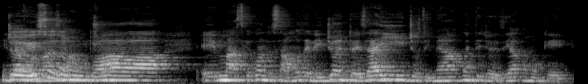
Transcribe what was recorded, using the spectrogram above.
en Yo la he forma visto eso mucho. actuaba, eh, más que cuando estábamos él y yo, entonces ahí yo sí me daba cuenta y yo decía como que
